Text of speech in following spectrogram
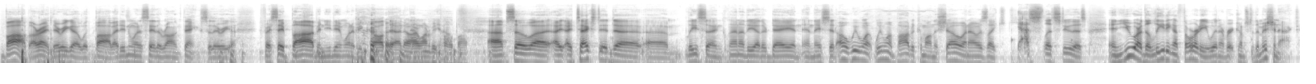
Bob. All right, there we go with Bob. I didn't want to say the wrong thing. So there we go. if I say Bob and you didn't want to be called that, No, I wanna be called know. Bob. Um, so uh, I, I texted uh, um, Lisa and Glenna the other day, and, and they said, "Oh, we want we want Bob to come on the show," and I was like, "Yes, let's do this." And you are the leading authority whenever it comes to the Mission Act,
